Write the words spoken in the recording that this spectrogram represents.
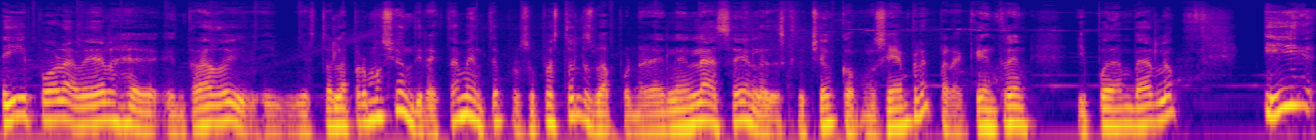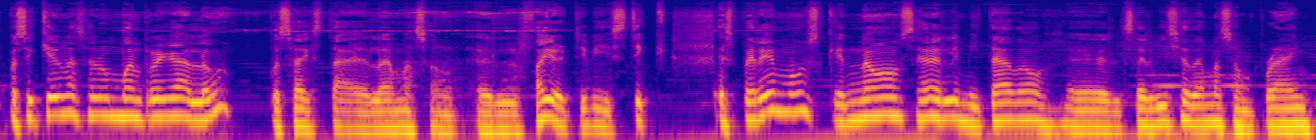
y por haber eh, entrado y, y, visto la promoción directamente. Por supuesto, les voy a poner el enlace en la descripción, como siempre, para que entren y puedan verlo. Y pues si quieren hacer un buen regalo, pues ahí está el Amazon, el Fire TV Stick. Esperemos que no sea limitado el servicio de Amazon Prime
